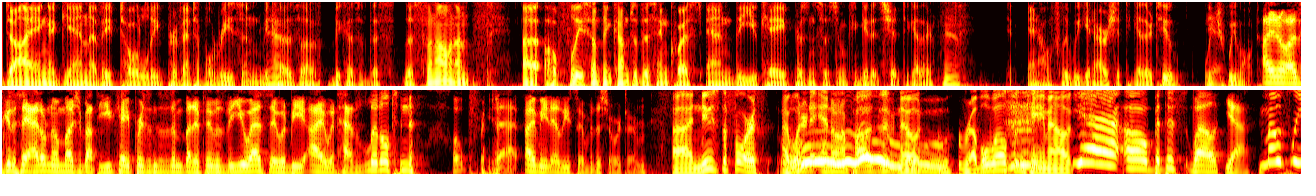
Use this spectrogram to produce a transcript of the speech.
dying again of a totally preventable reason because of because of this this phenomenon. Uh, hopefully, something comes of this inquest, and the UK prison system can get its shit together. Yeah. And hopefully, we get our shit together too, which Yeah. we won't. I know. I was going to say I don't know much about the UK prison system, but if it was the US, it would be I would have little to no hope for that. I mean, at least over the short term. Uh, news the fourth. I wanted to end on a positive note. Rebel Wilson came out. Yeah. Oh, but this. Well, yeah. Mostly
